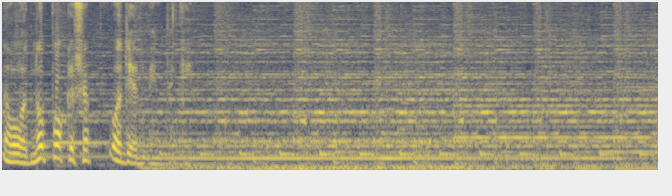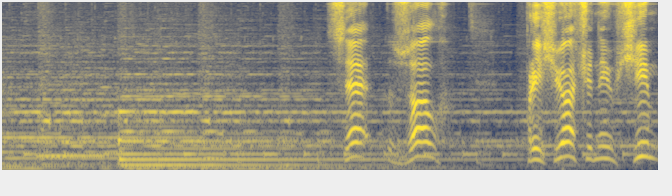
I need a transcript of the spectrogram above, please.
От, ну поки що один він такий. Це зал присвячений всім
